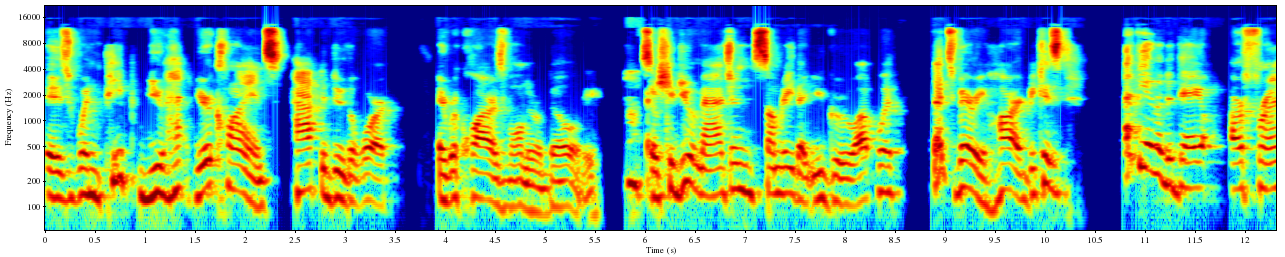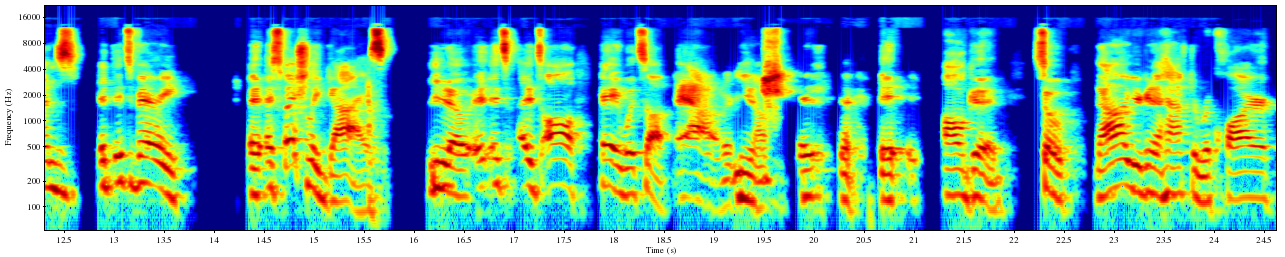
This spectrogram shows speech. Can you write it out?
is when people you have your clients have to do the work, it requires vulnerability. Oh, So could you imagine somebody that you grew up with? That's very hard because at the end of the day, our friends, it, it's very, especially guys, you know, it, it's it's all, hey, what's up? Yeah, you know, it- all good. So now you're going to have to require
